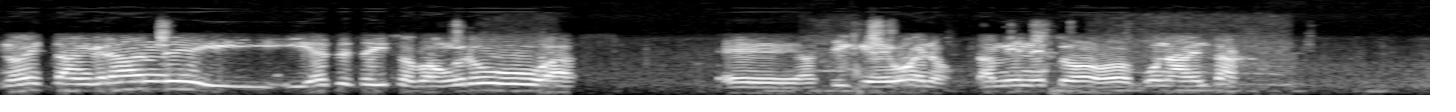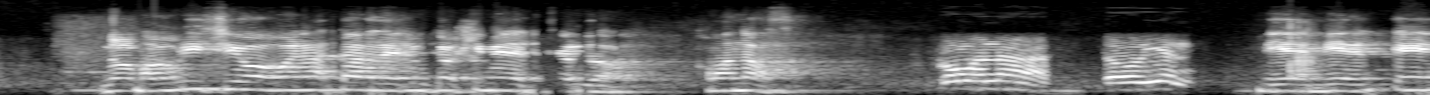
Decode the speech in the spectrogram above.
no es tan grande y, y ese se hizo con grúas, eh, así que bueno, también eso fue una ventaja. No, Mauricio, buenas tardes, Lucas Jiménez. ¿Cómo andás? ¿Cómo andás? ¿Todo bien? Bien, bien. Eh,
